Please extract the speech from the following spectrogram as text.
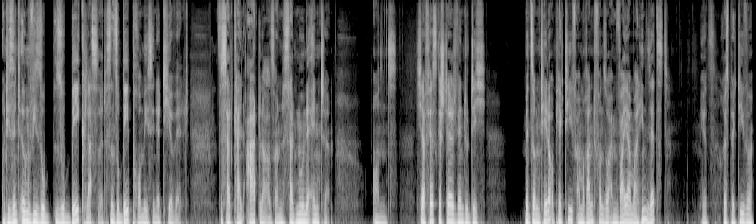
Und die sind irgendwie so, so B-Klasse. Das sind so B-Promis in der Tierwelt. Das ist halt kein Adler, sondern das ist halt nur eine Ente. Und ich habe festgestellt, wenn du dich mit so einem Teleobjektiv am Rand von so einem Weiher mal hinsetzt, jetzt respektive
